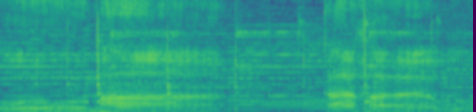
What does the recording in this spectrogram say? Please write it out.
ઉમા કહું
